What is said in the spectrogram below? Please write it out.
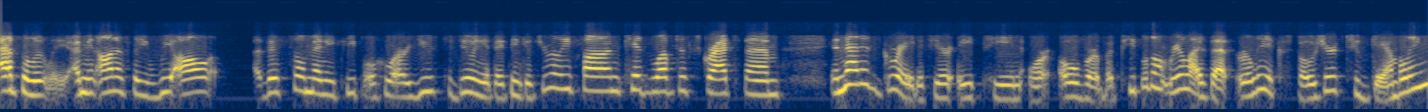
absolutely. I mean, honestly, we all there's so many people who are used to doing it. They think it's really fun. Kids love to scratch them. And that is great if you're 18 or over, but people don't realize that early exposure to gambling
